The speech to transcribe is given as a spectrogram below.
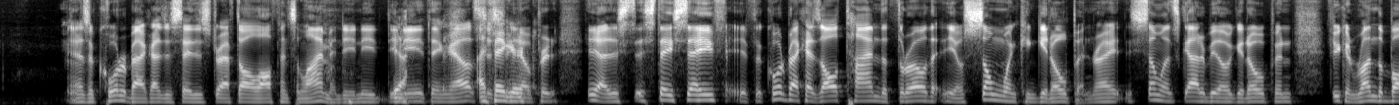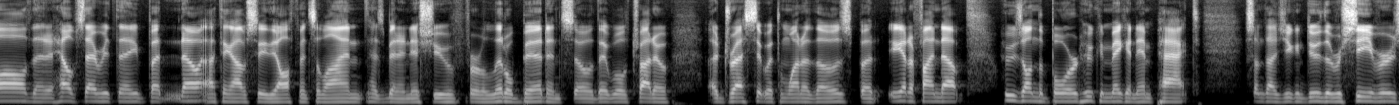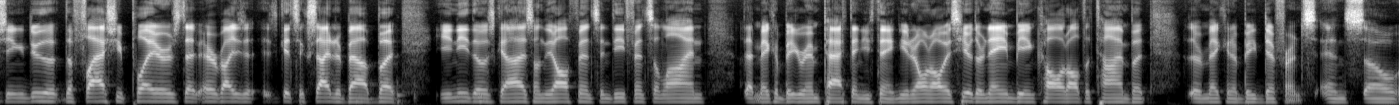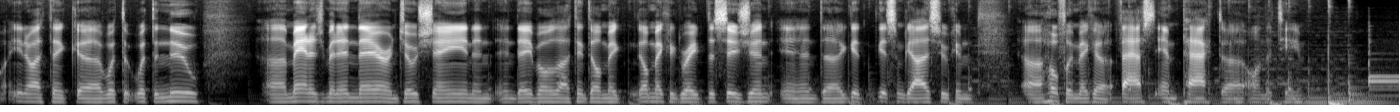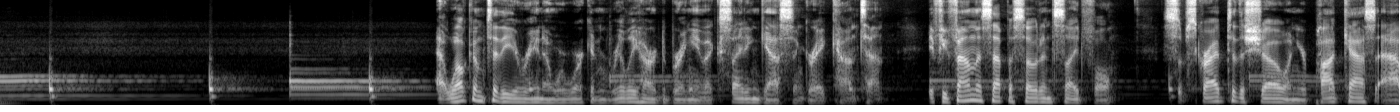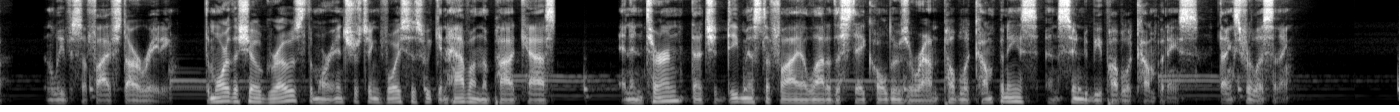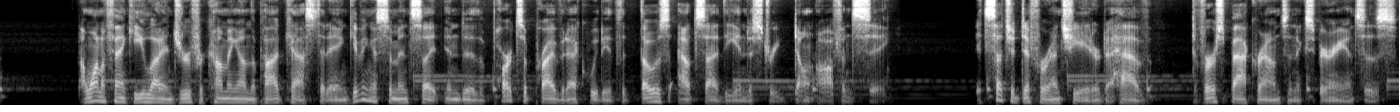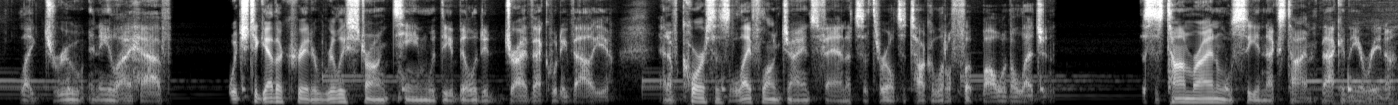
As a quarterback, I just say just draft all offensive linemen. Do you need do you yeah. need anything else? I just, figured. You know, yeah, just, just, stay safe. If the quarterback has all time to throw, that you know someone can get open, right? Someone's got to be able to get open. If you can run the ball, then it helps everything. But no, I think obviously the offensive line has been an issue for a little bit, and so they will try to address it with one of those. But you got to find out who's on the board, who can make an impact Sometimes you can do the receivers, you can do the, the flashy players that everybody gets excited about, but you need those guys on the offense and defensive line that make a bigger impact than you think. You don't always hear their name being called all the time, but they're making a big difference. And so, you know, I think uh, with the with the new uh, management in there and Joe Schoen and, and Daboll, I think they'll make they'll make a great decision and uh, get get some guys who can uh, hopefully make a fast impact uh, on the team. At Welcome to the Arena, we're working really hard to bring you exciting guests and great content. If you found this episode insightful, subscribe to the show on your podcast app and leave us a five star rating. The more the show grows, the more interesting voices we can have on the podcast. And in turn, that should demystify a lot of the stakeholders around public companies and soon to be public companies. Thanks for listening. I want to thank Eli and Drew for coming on the podcast today and giving us some insight into the parts of private equity that those outside the industry don't often see. It's such a differentiator to have diverse backgrounds and experiences like Drew and Eli have, which together create a really strong team with the ability to drive equity value. And of course, as a lifelong Giants fan, it's a thrill to talk a little football with a legend. This is Tom Ryan, and we'll see you next time back in the arena.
